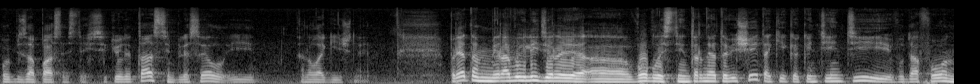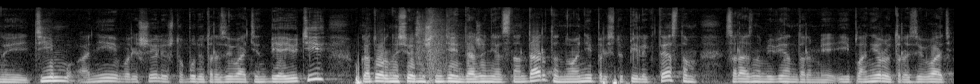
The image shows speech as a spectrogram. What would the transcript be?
по безопасности. Securitas, SimplyCell и аналогичные. При этом мировые лидеры э, в области интернета вещей, такие как AT&T, Vodafone и TIM, они решили, что будут развивать NB-IoT, у которого на сегодняшний день даже нет стандарта, но они приступили к тестам с разными вендорами и планируют развивать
